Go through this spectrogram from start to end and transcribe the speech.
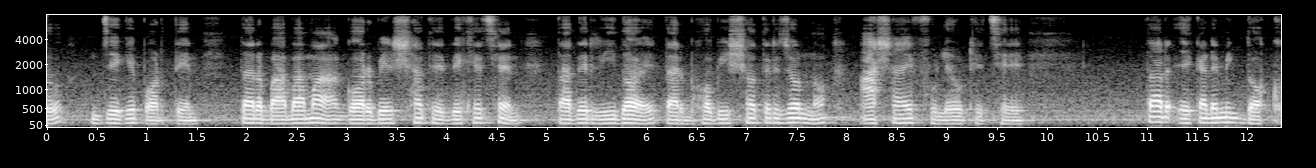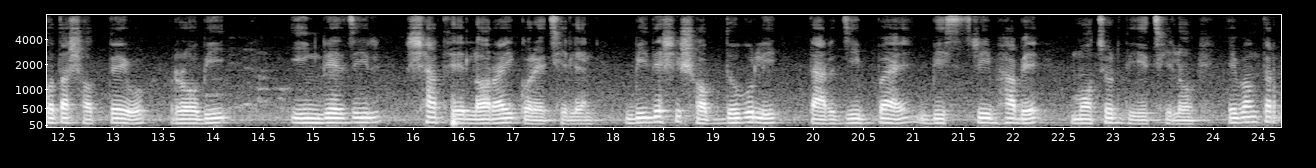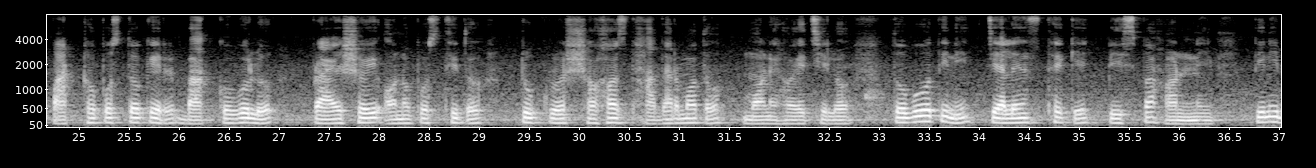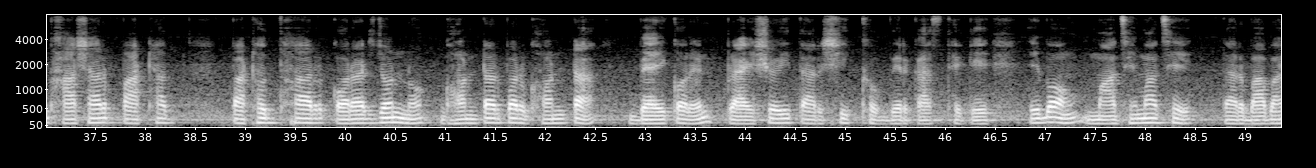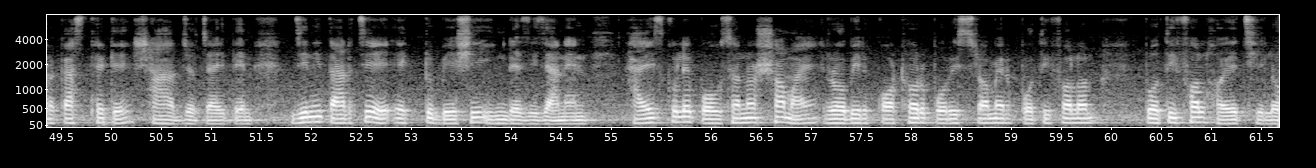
জেগে পড়তেন। তার বাবা মা গর্বের সাথে দেখেছেন তাদের হৃদয় তার ভবিষ্যতের জন্য আশায় ফুলে উঠেছে। তার একাডেমিক দক্ষতা সত্ত্বেও রবি ইংরেজির সাথে লড়াই করেছিলেন। বিদেশি শব্দগুলি তার জিহ্বায় বিশ্রীভাবে মোচড় দিয়েছিল। এবং তার পাঠ্যপুস্তকের বাক্যগুলো প্রায়শই অনুপস্থিত টুকরো সহজ ধাঁধার মতো মনে হয়েছিল। তবুও তিনি চ্যালেঞ্জ থেকে পিছপা হননি। তিনি ভাষার পাঠা পাঠোদ্ধার করার জন্য ঘণ্টার পর ঘণ্টা ব্যয় করেন প্রায়শই তার শিক্ষকদের কাছ থেকে এবং মাঝে মাঝে তার বাবার কাছ থেকে সাহায্য চাইতেন, যিনি তার চেয়ে একটু বেশি ইংরেজি জানেন। হাই স্কুলে পৌঁছানোর সময় রবির কঠোর পরিশ্রমের প্রতিফলন, প্রতিফল হয়েছিল।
